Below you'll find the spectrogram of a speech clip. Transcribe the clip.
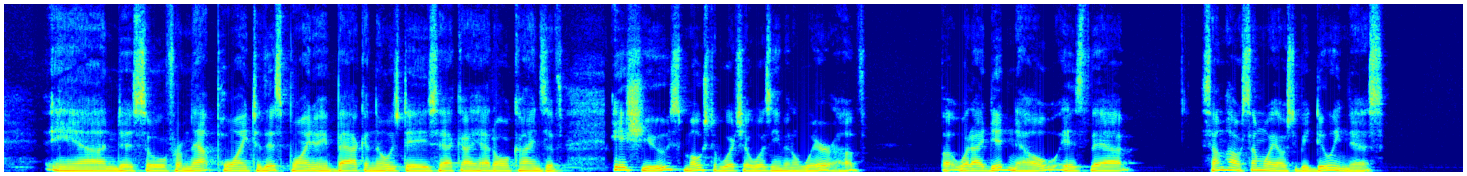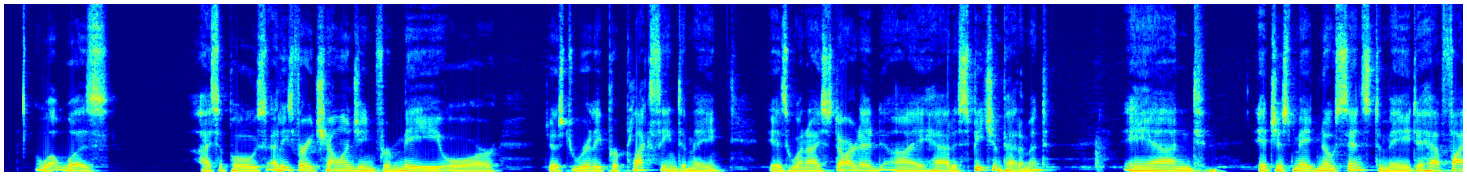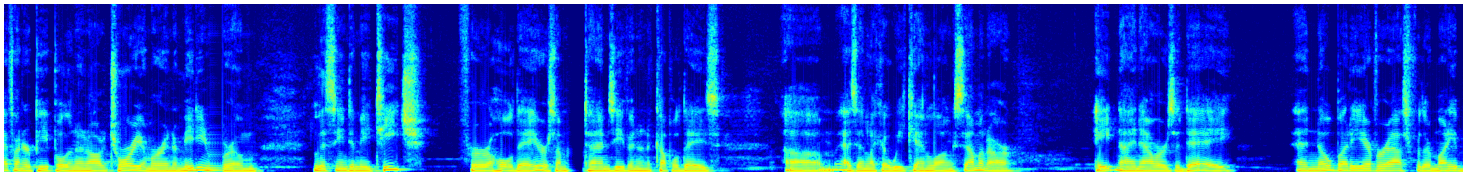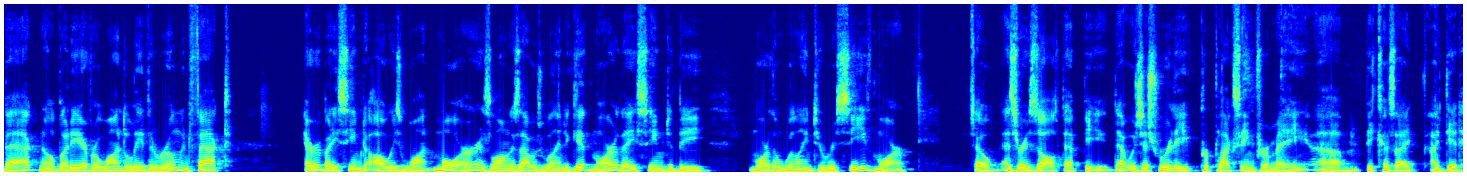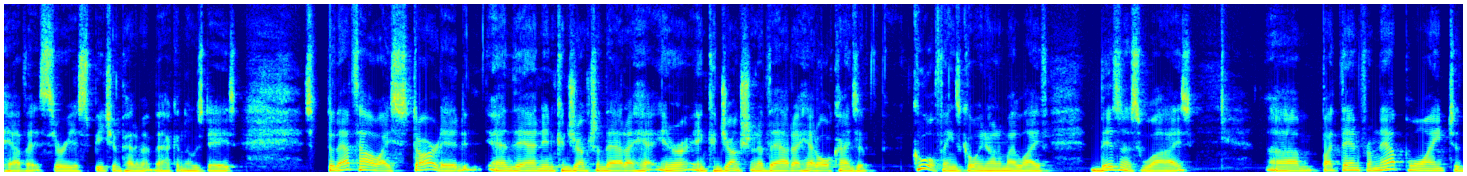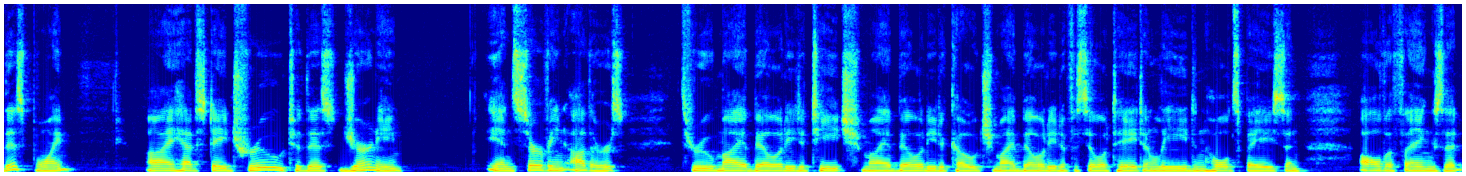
And so from that point to this point, I mean, back in those days, heck, I had all kinds of issues, most of which I wasn't even aware of. But what I did know is that somehow, some way I was to be doing this. What was, I suppose, at least very challenging for me or just really perplexing to me is when I started, I had a speech impediment. And it just made no sense to me to have 500 people in an auditorium or in a meeting room listening to me teach for a whole day or sometimes even in a couple days um, as in like a weekend long seminar eight nine hours a day. And nobody ever asked for their money back. Nobody ever wanted to leave the room. In fact everybody seemed to always want more. As long as i was willing to give more they seemed to be more than willing to receive more so as a result, that be that was just really perplexing for me um, because I I did have a serious speech impediment back in those days. So that's how I started, and then in conjunction that I had in conjunction of that I had all kinds of cool things going on in my life, business wise. Um, but then from that point to this point, I have stayed true to this journey in serving others through my ability to teach, my ability to coach, my ability to facilitate and lead and hold space and all the things that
